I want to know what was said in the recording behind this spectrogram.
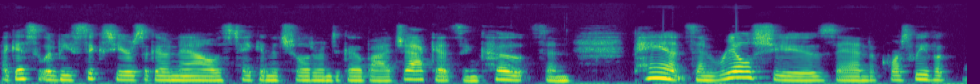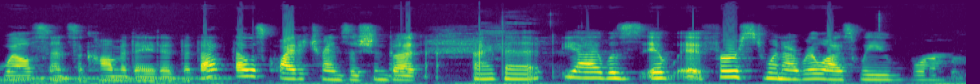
I guess it would be six years ago now, I was taking the children to go buy jackets and coats and pants and real shoes. And of course, we've well since accommodated, but that, that was quite a transition. But I bet. Yeah, it was it, at first when I realized we were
